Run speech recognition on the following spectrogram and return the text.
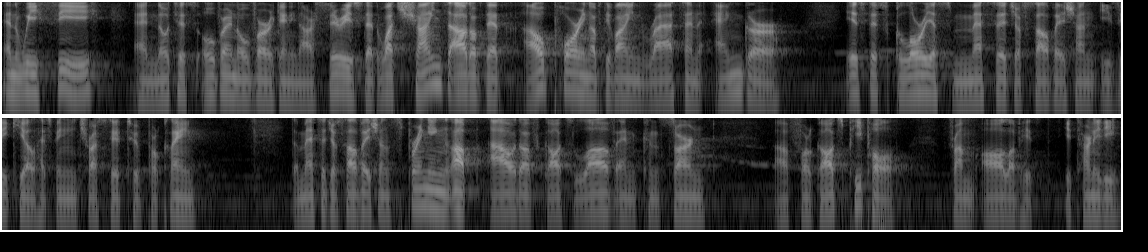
And we see and notice over and over again in our series that what shines out of that outpouring of divine wrath and anger is this glorious message of salvation Ezekiel has been entrusted to proclaim. The message of salvation springing up out of God's love and concern uh, for God's people from all of his eternity.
